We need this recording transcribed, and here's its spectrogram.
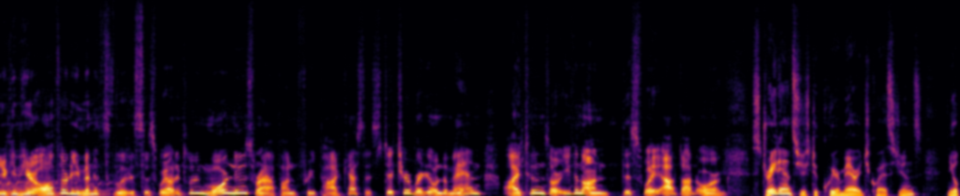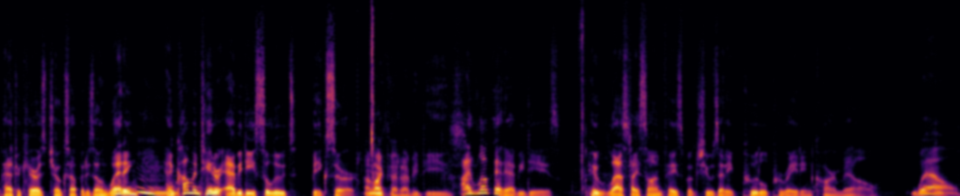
You can hear all 30 minutes of the latest This Way Out, including more news wrap on free podcast at Stitcher, Radio on Demand, iTunes, or even on thiswayout.org. Straight answers to queer marriage questions. Neil Patrick Harris chokes up at his own wedding, hmm. and commentator Abby Dees salutes Big Sur. I like that Abby Dees. I love that Abby Dees. Who last I saw on Facebook, she was at a poodle parade in Carmel. Well,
